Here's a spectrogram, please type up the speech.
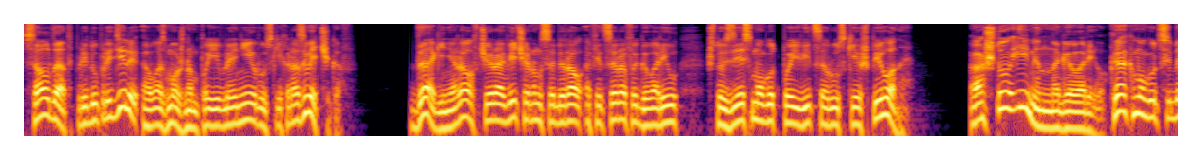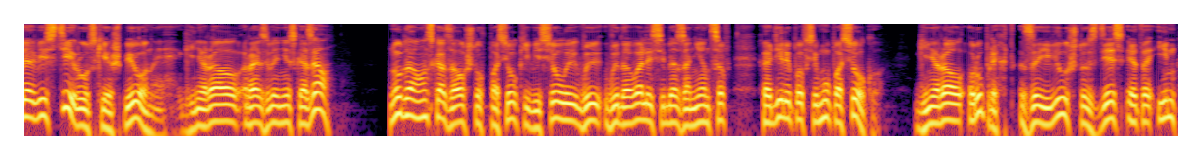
Солдат предупредили о возможном появлении русских разведчиков? Да, генерал вчера вечером собирал офицеров и говорил, что здесь могут появиться русские шпионы. «А что именно говорил? Как могут себя вести русские шпионы? Генерал разве не сказал?» «Ну да, он сказал, что в поселке Веселый вы выдавали себя за немцев, ходили по всему поселку. Генерал Рупрехт заявил, что здесь это им,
